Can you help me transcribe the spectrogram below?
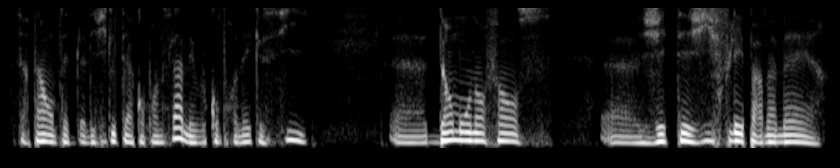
Certains ont peut-être la difficulté à comprendre cela, mais vous comprenez que si, euh, dans mon enfance, euh, j'étais giflé par ma mère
